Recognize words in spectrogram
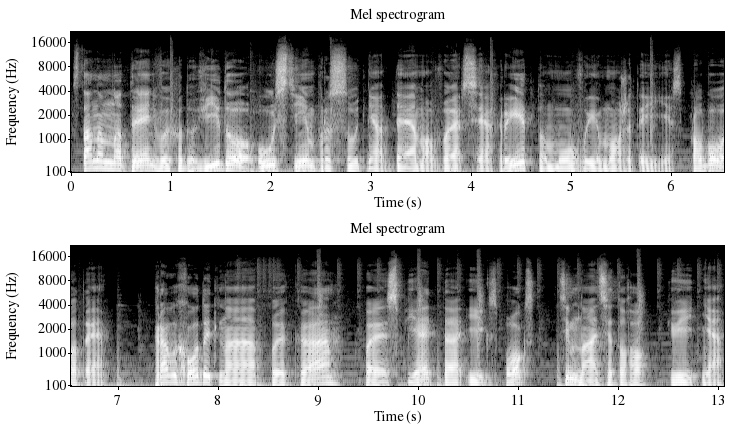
Станом на день виходу відео у Steam присутня демо-версія гри, тому ви можете її спробувати. Гра виходить на ПК, PS5 та Xbox 17 квітня.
